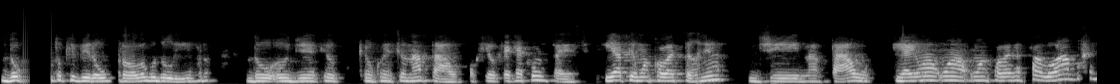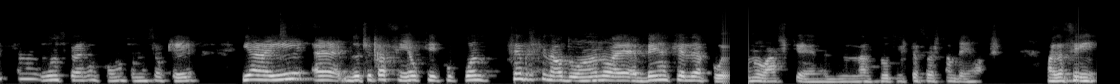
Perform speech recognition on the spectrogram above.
do conto que virou o prólogo do livro, do dia que eu, que eu conheci o Natal, porque o que é que acontece? Ia ter uma coletânea de Natal, e aí uma, uma, uma colega falou, ah, por que você não, não escreve um conto, não sei o quê. E aí, é, do tipo assim, eu fico, quando, sempre final do ano, é bem aquele apoio, eu acho que é, nas outras pessoas também, eu acho. Mas assim,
